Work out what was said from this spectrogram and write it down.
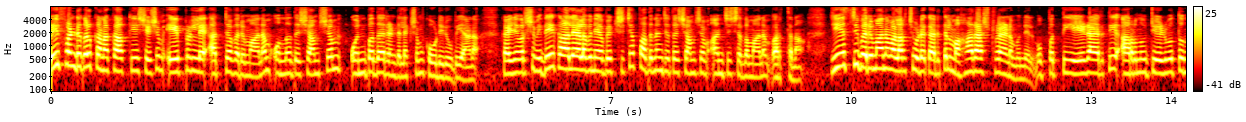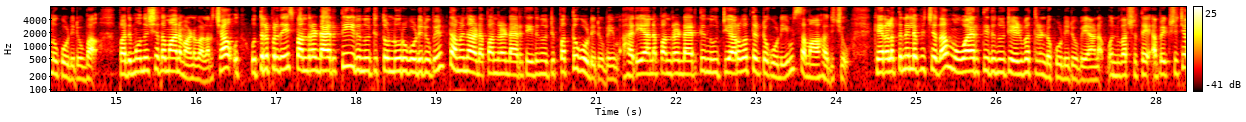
റീഫണ്ടുകൾ കണക്കാക്കിയ ശേഷം ഏപ്രിലിലെ അറ്റ വരുമാനം ഒന്ന് ദശാംശം ഒൻപത് രണ്ട് ലക്ഷം കോടി രൂപയാണ്. കഴിഞ്ഞ വർഷം ഇതേ കാലയളവിനെ അപേക്ഷിച്ച് പതിനഞ്ച് ദശാംശം അഞ്ച് ശതമാനം വർധന. ജി എസ് ടി വരുമാന വളർച്ചയുടെ കാര്യത്തിൽ മഹാരാഷ്ട്രയാണ് മുന്നിൽ. മുപ്പത്തി ഏഴായിരത്തി അറുന്നൂറ്റി എഴുപത്തൊന്ന് കോടി രൂപ. പതിമൂന്ന് ശതമാനമാണ് വളർച്ച. ഉത്തർപ്രദേശ് പന്ത്രണ്ടായിരത്തി ഇരുന്നൂറ്റി തൊണ്ണൂറ് കോടി രൂപയും തമിഴ്നാട് പന്ത്രണ്ടായിരത്തി ഇരുന്നൂറ്റി പത്ത് കോടി രൂപയും ഹരിയാന പന്ത്രണ്ടായിരത്തി നൂറ്റി അറുപത്തെട്ട് കോടിയും സമാഹരിച്ചു. കേരളത്തിന് ലഭിച്ചത് മൂവായിരത്തി ഇരുന്നൂറ്റി എഴുപത്തിരണ്ട് കോടി രൂപയാണ്. മുൻവർഷത്തെ അപേക്ഷിച്ച്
